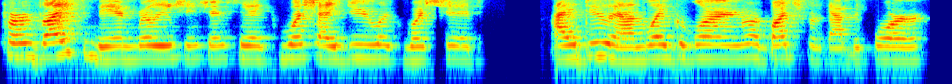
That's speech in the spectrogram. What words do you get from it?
for advice to be in relationships like what should I do? Like what should I do? And I'm like learn a bunch from that before.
